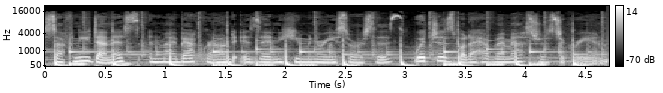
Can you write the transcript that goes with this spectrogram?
Stephanie Dennis, and my background is in human resources, which is what I have my master's degree in.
